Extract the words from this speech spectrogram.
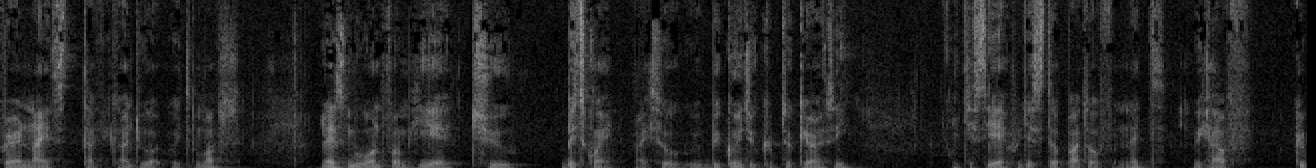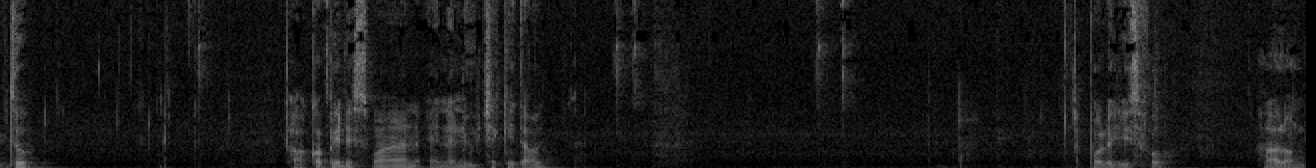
very nice stuff you can do with maps. Let's move on from here to Bitcoin, right? So we'll be going to cryptocurrency, which is here, which is still part of net. We have crypto. I'll copy this one and then we'll check it out. Apologies for how long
